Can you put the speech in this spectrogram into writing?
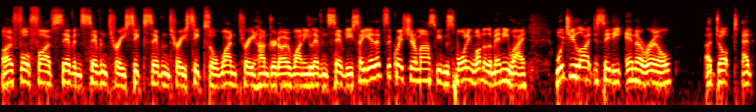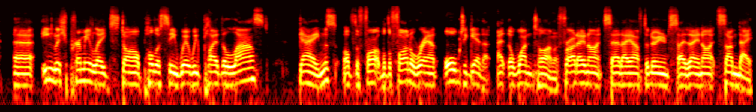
0457 736 736 or 1300 01 1170. So, yeah, that's the question I'm asking this morning. One of them anyway. Would you like to see the NRL adopt an uh, English Premier League style policy where we play the last games of the final, well, the final round all together at the one time, a Friday night, Saturday afternoon, Saturday night, Sunday.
